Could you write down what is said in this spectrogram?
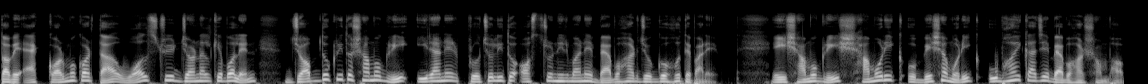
তবে এক কর্মকর্তা ওয়াল স্ট্রিট জার্নালকে বলেন, জব্দকৃত সামগ্রী ইরানের প্রচলিত অস্ত্র নির্মাণে ব্যবহারযোগ্য হতে পারে। এই সামগ্রী সামরিক ও বেসামরিক উভয় কাজে ব্যবহার সম্ভব।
